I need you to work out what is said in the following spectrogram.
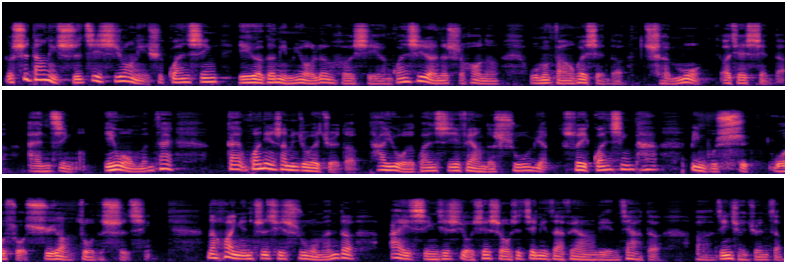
可是，当你实际希望你去关心一个跟你没有任何血缘关系的人的时候呢，我们反而会显得沉默，而且显得安静哦，因为我们在概观念上面就会觉得他与我的关系非常的疏远，所以关心他并不是我所需要做的事情。那换言之，其实我们的。爱心其实有些时候是建立在非常廉价的呃金钱捐赠，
